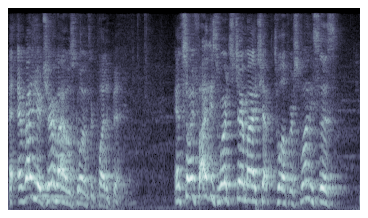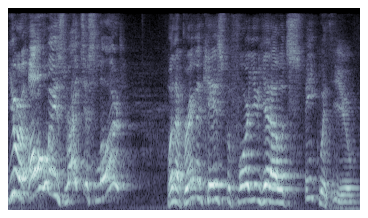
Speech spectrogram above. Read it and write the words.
and right here, Jeremiah was going through quite a bit. And so we find these words, Jeremiah chapter 12, verse 1. He says, You are always righteous, Lord. When I bring a case before you, yet I would speak with you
